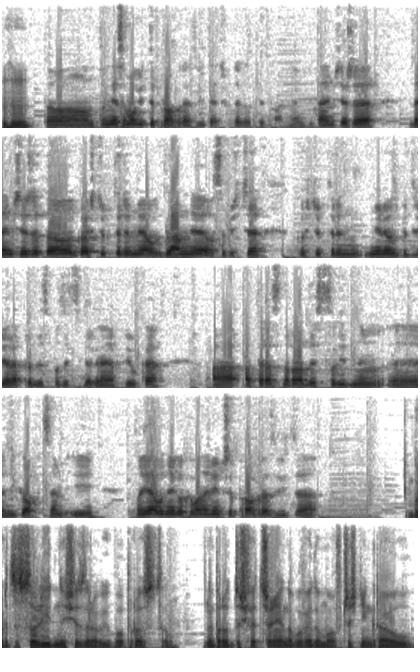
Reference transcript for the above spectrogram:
Mhm. to, to niesamowity progres widać u tego typa. Nie? Wydaje mi się, że wydaje mi się, że to gościu, który miał dla mnie osobiście, gościu, który nie miał zbyt wiele predyspozycji do grania w piłkę, a, a teraz naprawdę jest solidnym y, ligowcem i no ja u niego chyba największy progres widzę. Bardzo solidny się zrobił po prostu. Nabrał doświadczenia, no bo wiadomo, wcześniej grał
